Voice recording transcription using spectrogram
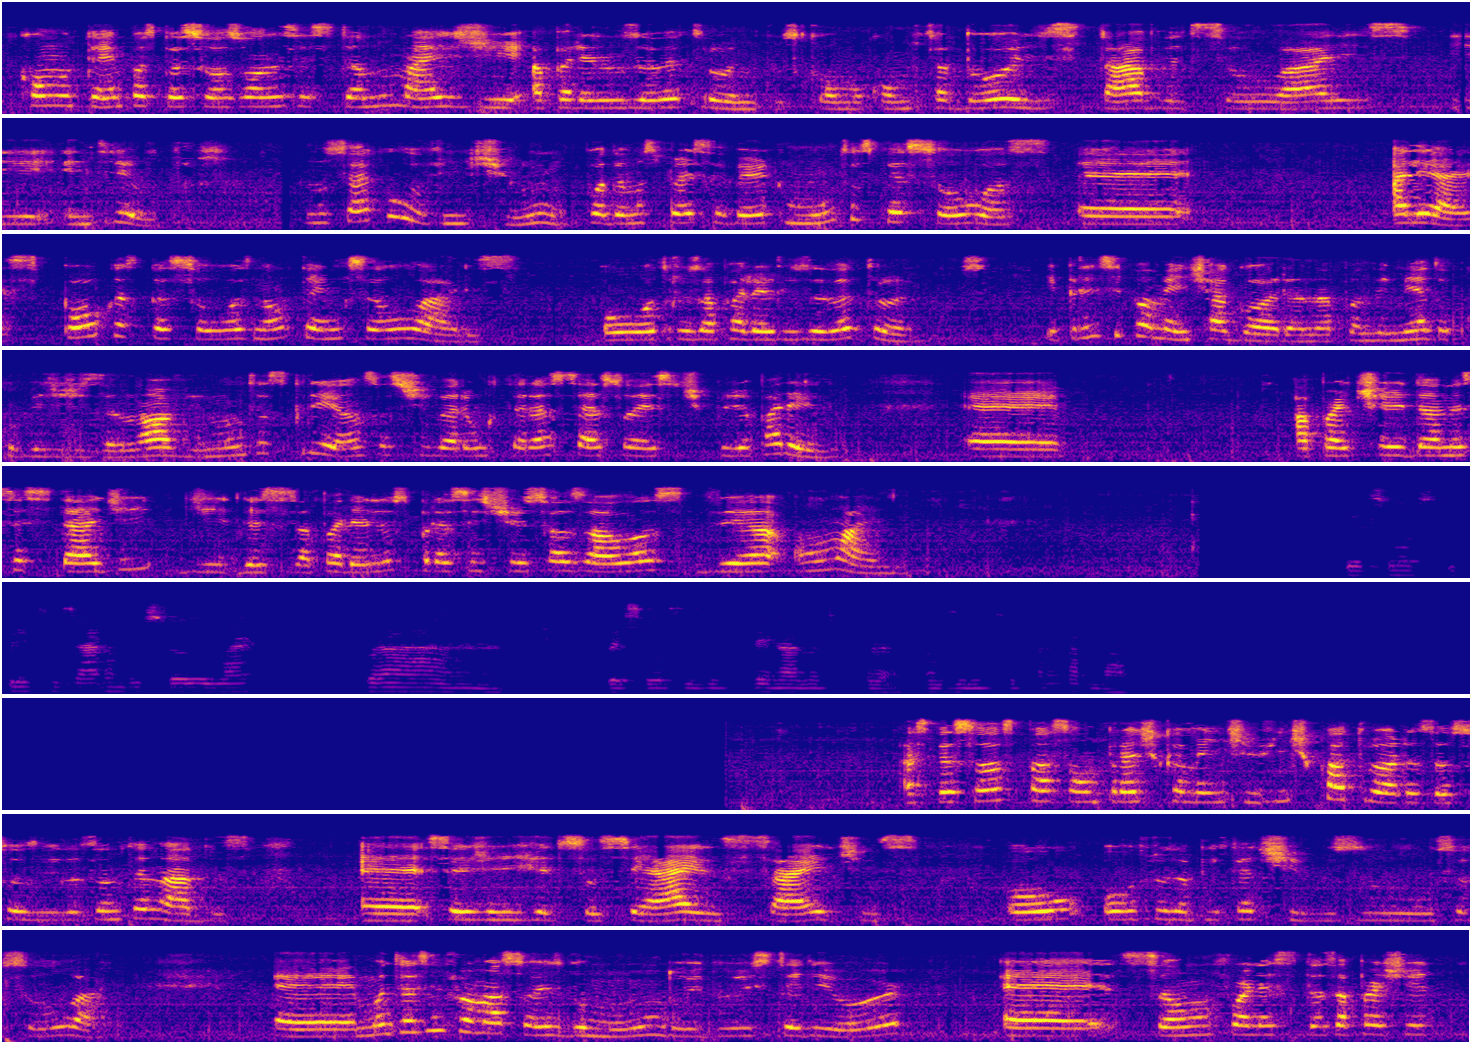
com o tempo, as pessoas vão necessitando mais de aparelhos eletrônicos, como computadores, tablets, celulares e entre outros. No século XXI, podemos perceber que muitas pessoas, é... aliás, poucas pessoas não têm celulares ou outros aparelhos eletrônicos. E principalmente agora, na pandemia do Covid-19, muitas crianças tiveram que ter acesso a esse tipo de aparelho. É, a partir da necessidade de, desses aparelhos para assistir suas aulas via online. Pessoas que precisaram do celular para tipo, pessoas desempregadas para fazer o seu trabalho. As pessoas passam praticamente 24 horas das suas vidas antenadas, é, seja em redes sociais, sites, ou outros aplicativos do seu celular. É, muitas informações do mundo e do exterior é, são fornecidas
